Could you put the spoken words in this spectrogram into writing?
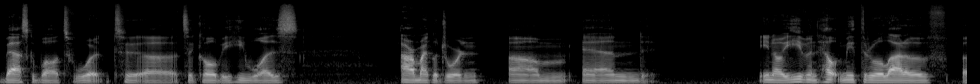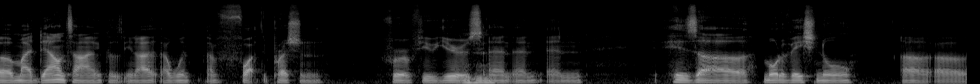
basketball toward to uh, to Kobe. He was our Michael Jordan. Um, and you know, he even helped me through a lot of uh, my downtime because you know I, I, went I fought depression for a few years mm-hmm. and and and his uh, motivational uh, uh,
